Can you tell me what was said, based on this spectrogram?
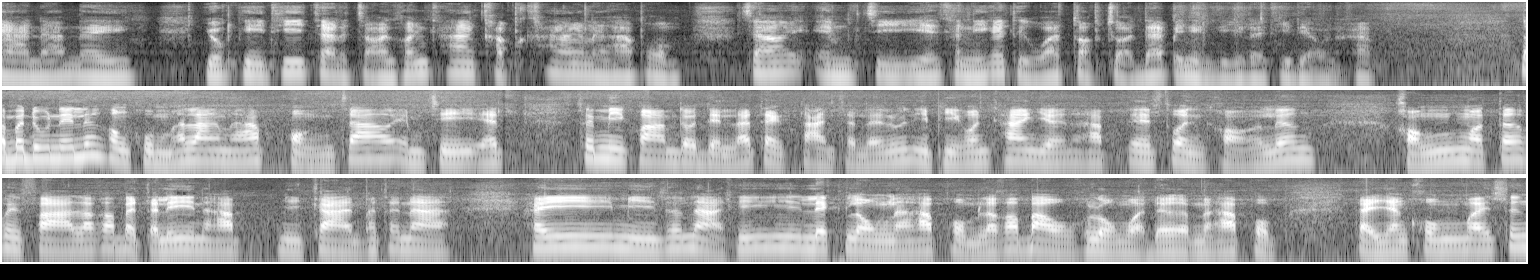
งานนะครับ ในยุคนี้ที่จราจรค่อนข้างคับข้างนะครับ ผมเจ้า MG ES คันนี้ก็ถือว่าตอบโจทย์ได้เป็นอย่างดีเลยทีเดียวนะครับ เรามาดูในเรื่องของขุมพลังนะครับของเจ้า MGS ซึ่มีความโดดเด่นและแตกต่างจากในรุ่น EP ค่อนข้างเยอะนะครับ ในส่วนของเรื่องของมอเตอร์ไฟฟ้าแล้วก็แบตเตอรี่นะครับ มีการพัฒนาให้มีลักษณะที่เล็กลงนะครับ ผมแล้วก็เบาลงกว่าเดิมนะครับผมแต่ยังคงไว้ซึ่ง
